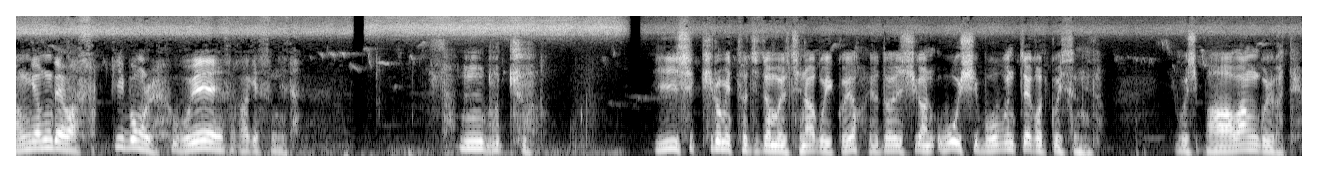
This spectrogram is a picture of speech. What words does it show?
망경대와 석기봉을 우회해서 가겠습니다. 산부추 20km 지점을 지나고 있고요. 8시간 55분째 걷고 있습니다. 이곳이 마왕굴 같아요.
